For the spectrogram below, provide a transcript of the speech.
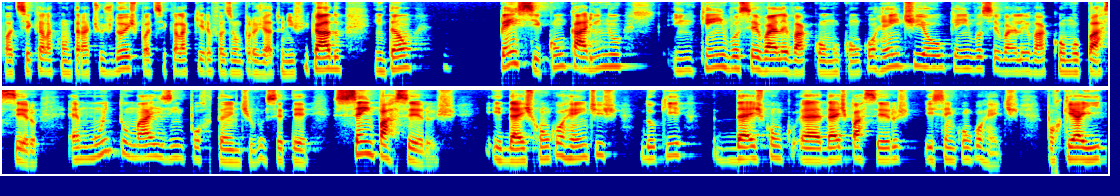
Pode ser que ela contrate os dois, pode ser que ela queira fazer um projeto unificado. Então, pense com carinho em quem você vai levar como concorrente ou quem você vai levar como parceiro. É muito mais importante você ter 100 parceiros e 10 concorrentes do que 10, é, 10 parceiros e 100 concorrentes. Porque aí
